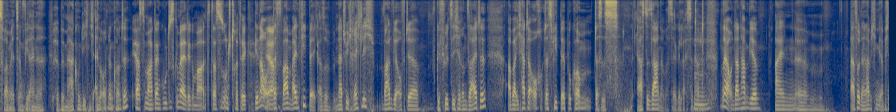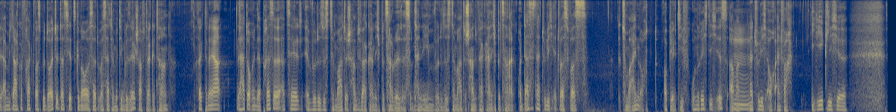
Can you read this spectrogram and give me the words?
Das war mir jetzt irgendwie eine äh, Bemerkung, die ich nicht einordnen konnte. Erstmal hat er ein gutes Gemälde gemalt. Das ist unstrittig. Genau, ja. das war mein Feedback. Also natürlich rechtlich waren wir auf der gefühlt sicheren Seite, aber ich hatte auch das Feedback bekommen, das ist erste Sahne, was er geleistet hat. Mhm. Naja, und dann haben wir ein ähm, Achso, dann habe ich, hab ich mich nachgefragt, was bedeutet das jetzt genau? Was hat, was hat er mit dem Gesellschafter getan? Sagte, naja, er hat doch in der Presse erzählt, er würde systematisch Handwerker nicht bezahlen oder das Unternehmen würde systematisch Handwerker nicht bezahlen. Und das ist natürlich etwas, was zum einen auch objektiv unrichtig ist, aber mhm. natürlich auch einfach jegliche,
